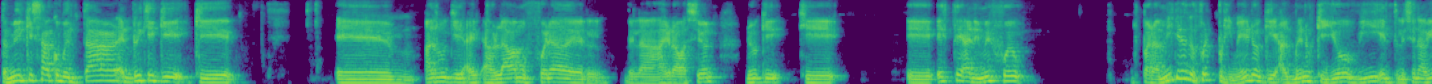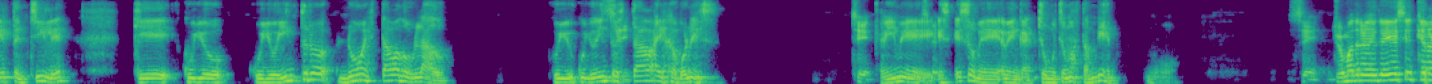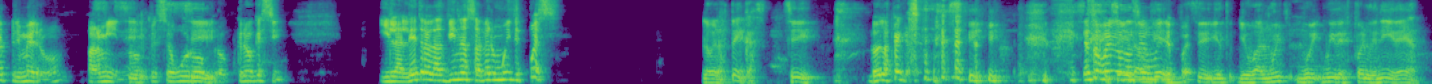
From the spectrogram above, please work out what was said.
También quisiera comentar, Enrique, que, eh, algo que hablábamos fuera de la grabación, ¿no? que, que eh, este anime fue, para mí creo que fue el primero que, al menos que yo vi en televisión abierta en Chile, que, cuyo, cuyo intro no estaba doblado cuyo, cuyo intro estaba en japonés. Sí. A mí me, eso me, enganchó mucho más también. Sí, yo me atrevería a decir que era el primero, para mí, no estoy seguro, pero creo que sí. Y la letra las vine a saber muy después. Lo de las pecas, sí. Lo de las pecas. Sí. Eso fue conocido muy después. Sí, yo, igual muy, muy, muy después de ni idea.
